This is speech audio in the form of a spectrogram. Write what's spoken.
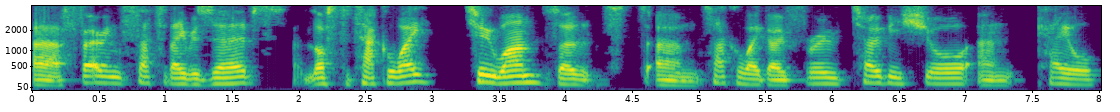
Uh, Ferring Saturday reserves lost to Tackleway 2 1. So um, Tackleway go through. Toby Shaw and Kale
